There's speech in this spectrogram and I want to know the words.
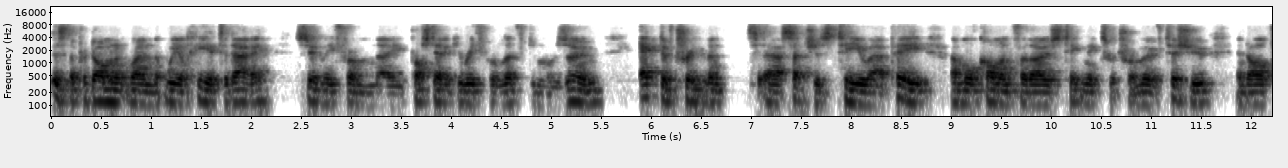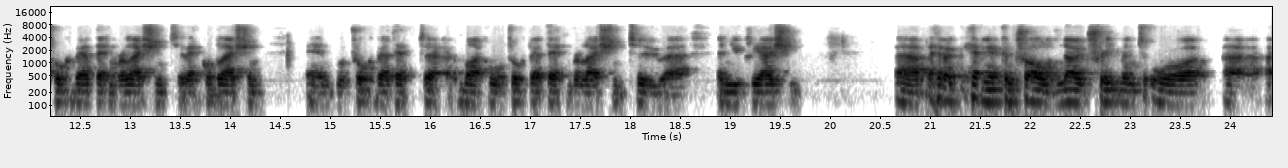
is the predominant one that we'll hear today, certainly from the prostatic urethral lift and Rezum. Active treatment uh, such as TURP are more common for those techniques which remove tissue, and I'll talk about that in relation to aquablation, and we'll talk about that, uh, Michael will talk about that in relation to uh, enucleation. Uh, having, having, a control of no treatment or uh, a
